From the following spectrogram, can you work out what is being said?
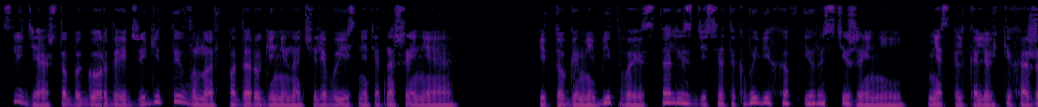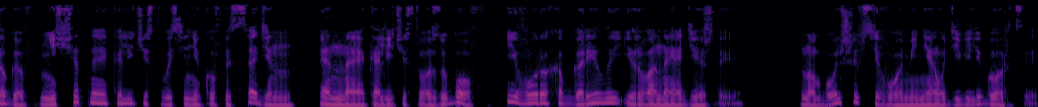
следя, чтобы гордые джигиты вновь по дороге не начали выяснять отношения. Итогами битвы стали с десяток вывихов и растяжений, несколько легких ожогов, несчетное количество синяков и ссадин, энное количество зубов и ворох обгорелой и рваной одежды. Но больше всего меня удивили горцы.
